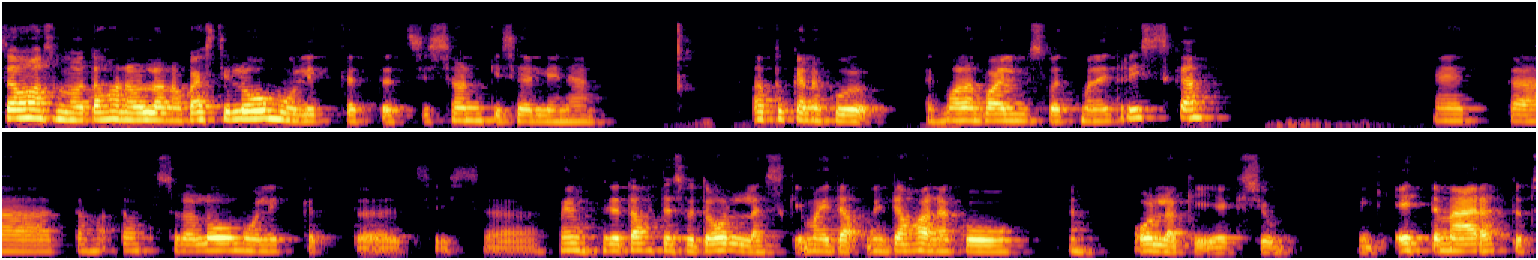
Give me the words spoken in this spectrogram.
samas ma tahan olla nagu hästi loomulik, et, et siis ongi selline natuke nagu, et ma olen valmis võtma neid riske et äh, tahtes olla loomulik, et, et siis äh, või noh, mitte tahtes, vaid olleski, ma ei taha, ma ei taha nagu noh, ollagi, eks ju, mingi ette määratud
